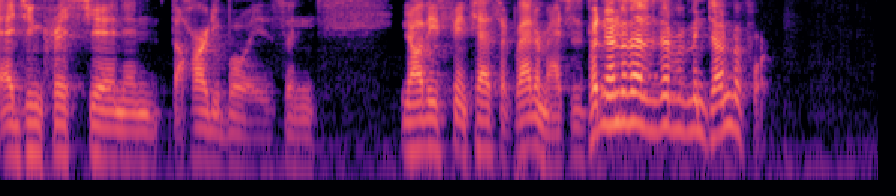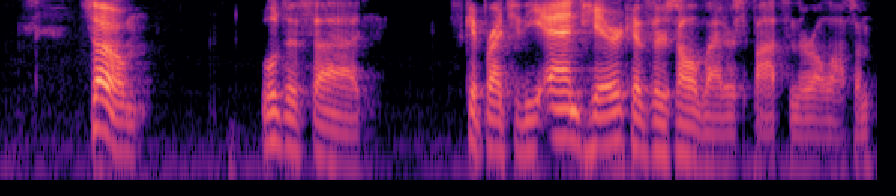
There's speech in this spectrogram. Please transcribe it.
Edge and Christian and the Hardy Boyz and you know all these fantastic ladder matches, but none of that had ever been done before. So we'll just uh, skip right to the end here because there's all ladder spots and they're all awesome.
